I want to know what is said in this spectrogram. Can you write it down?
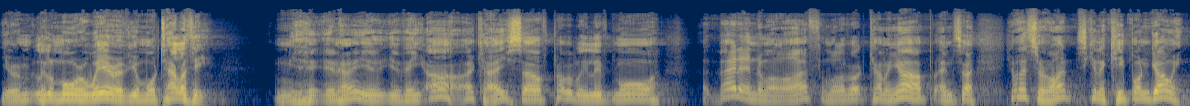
you're a little more aware of your mortality. You, know, you, you think, oh, okay, so I've probably lived more at that end of my life and what I've got coming up. And so, you know, that's all right. It's going to keep on going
